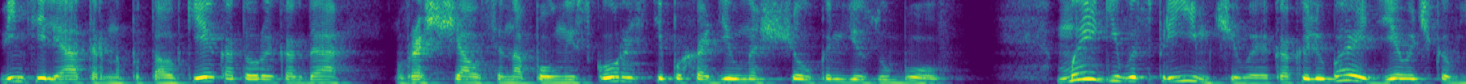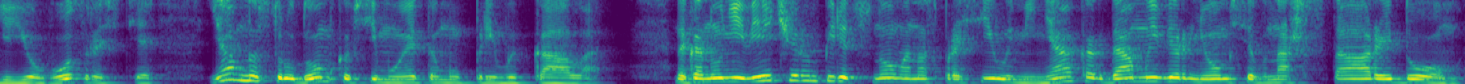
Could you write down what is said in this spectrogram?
вентилятор на потолке, который, когда вращался на полной скорости, походил на щелканье зубов – Мэгги восприимчивая, как и любая девочка в ее возрасте, явно с трудом ко всему этому привыкала. Накануне вечером перед сном она спросила меня, когда мы вернемся в наш старый дом,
